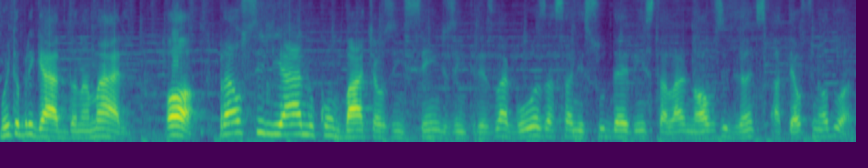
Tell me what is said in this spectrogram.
Muito obrigado, dona Mari. Ó, para auxiliar no combate aos incêndios em Três Lagoas, a Sanisul deve instalar novos hidrantes até o final do ano.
